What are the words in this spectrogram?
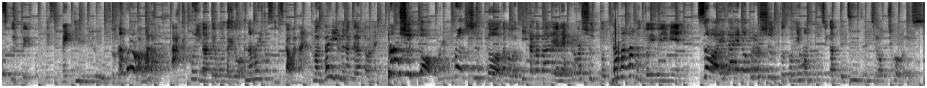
つくということですよね。イルーゾなこれはまだあかっこいいなって思うんだけど名前として使わない。まあ大有名なキャラクターはねプロシュット。プロシュット。多分聞いたことあるよね。プロシュット。生ハムという意味。そうイタリアのプロシュットと日本と違って全然違う。超美味しい。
